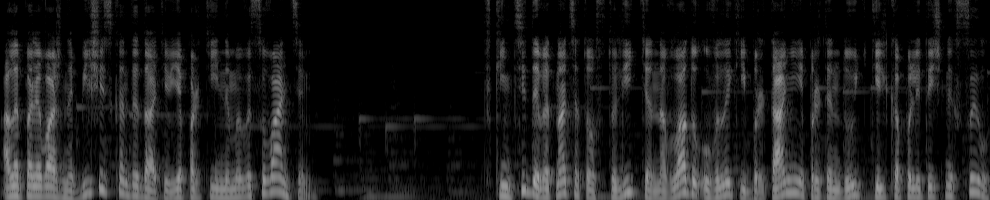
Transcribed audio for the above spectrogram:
Але переважна більшість кандидатів є партійними висуванцями. В кінці 19 століття на владу у Великій Британії претендують кілька політичних сил.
